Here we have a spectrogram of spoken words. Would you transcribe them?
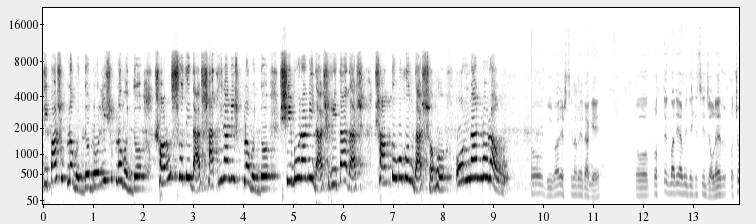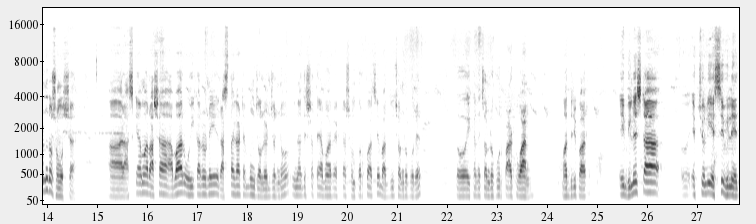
দীপা শুক্লবৈদ্য, ডলি শুক্লবৈদ্য, সরস্বতী দাস, সাথীরানী শুক্লবৈদ্য, শিবরানী দাস, রীতা দাস, শান্তমোহন দাস সহ অন্যান্যরাও। দুইবার এসেছিলাম এর আগে। তো প্রত্যেকবারই আমি দেখেছি জলের প্রচণ্ড সমস্যা। আর আজকে আমার আশা আবার ওই কারণেই রাস্তাঘাট এবং জলের জন্য ইনাদের সাথে আমার একটা সম্পর্ক আছে, বাদ্রি চন্দ্রপুরের। তো এখানে চন্দ্রপুর পার্ট ওয়ান মাদ্রিপার এই ভিলেজটা অ্যাকচুয়ালি এসসি ভিলেজ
